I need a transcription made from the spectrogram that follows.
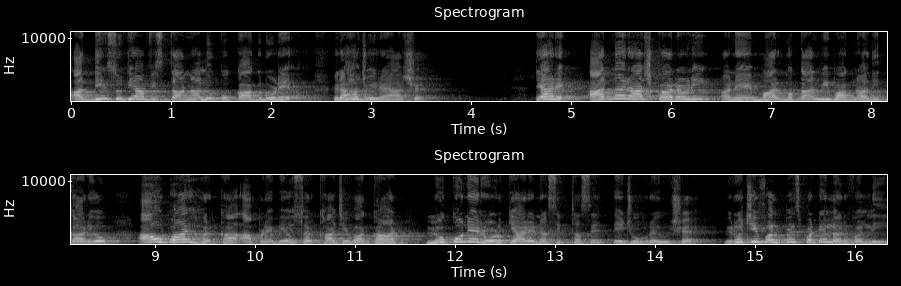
આજ દિન સુધી આ વિસ્તારના લોકો કાગડોળે રાહ જોઈ રહ્યા છે. ત્યારે આજના રાજકારણી અને માર્ગ મકાન વિભાગના અધિકારીઓ, આવ હરખા આપણે બેવ સરખા જેવા ઘાટ લોકોને રોડ ક્યારે નસીબ થશે તે જોવું રહ્યું છે. વિરોચી ફલ્પેશ પટેલ અરવલ્લી.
